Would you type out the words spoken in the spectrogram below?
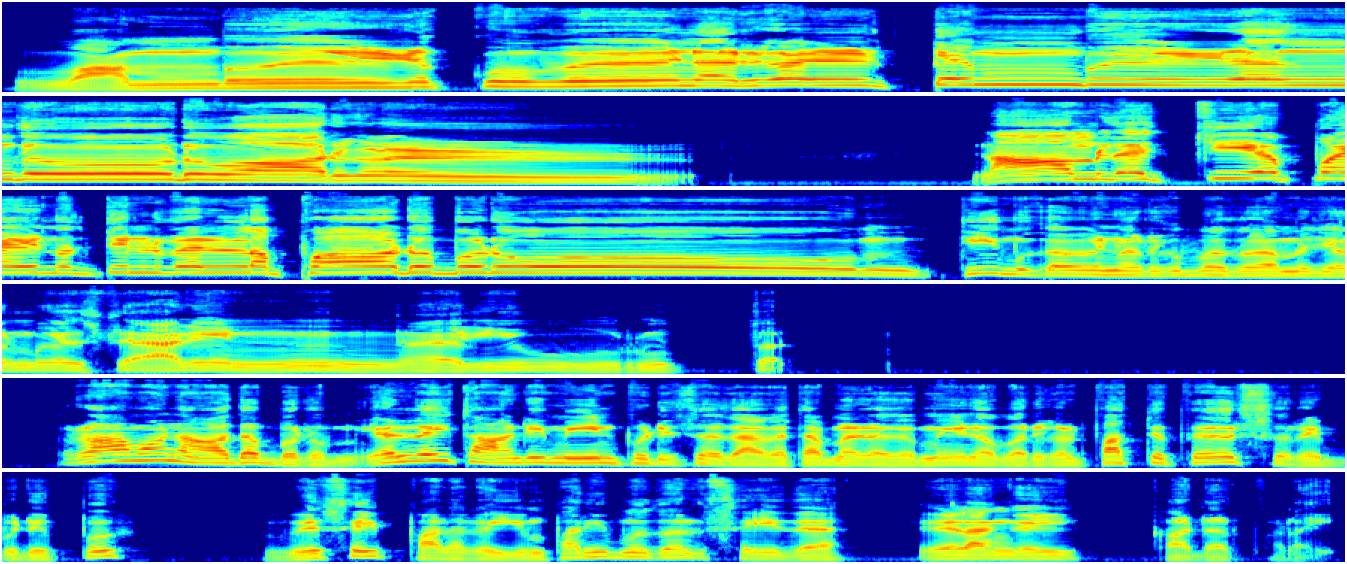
வம்பு இழுக்கும் வீணர்கள் தெம்பு ஓடுவார்கள் நாம் லட்சிய பயணத்தில் வெல்ல பாடுபடுவோம். திமுகவினருக்கு முதலமைச்சர் மு ஸ்டாலின் அறிவுறுத்தல். ராமநாதபுரம் எல்லை தாண்டி மீன் பிடித்ததாக தமிழக மீனவர்கள் பத்து பேர் சிறைப்பிடிப்பு விசைப்பலகையும் பறிமுதல் செய்த இலங்கை கடற்படை.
